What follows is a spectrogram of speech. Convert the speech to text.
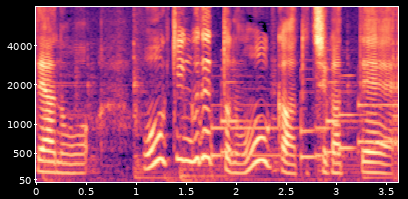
であのウォーキングデッドのウォーカーと違って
